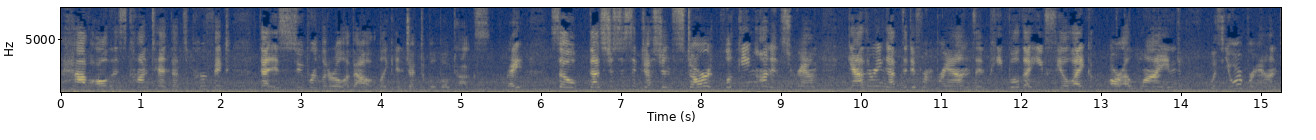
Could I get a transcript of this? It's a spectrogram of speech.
have all this content that's perfect that is super literal about like injectable Botox, right? So that's just a suggestion. Start looking on Instagram, gathering up the different brands and people that you feel like are aligned with your brand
